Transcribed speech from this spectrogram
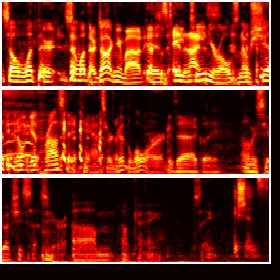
So what they're so what they're talking about Got is some tendinitis. eighteen year olds. No shit, they don't get prostate cancer. Good lord. Exactly. Let me see what she says here. Um, okay, let's see. Relations.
